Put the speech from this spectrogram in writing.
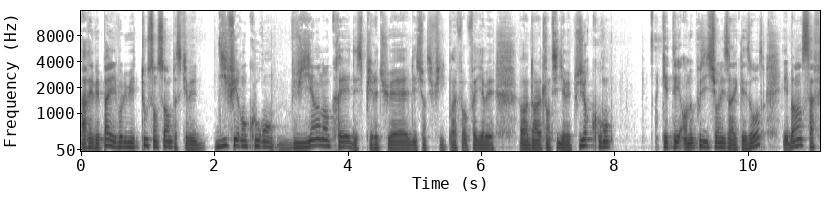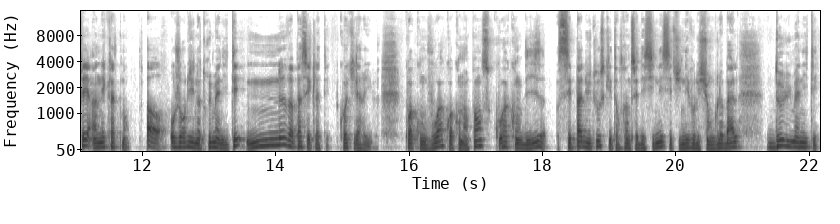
arrivaient pas à évoluer tous ensemble, parce qu'il y avait différents courants bien ancrés, des spirituels, des scientifiques, bref, enfin, il y avait, euh, dans l'Atlantide, il y avait plusieurs courants qui étaient en opposition les uns avec les autres, et ben ça fait un éclatement. Or, aujourd'hui, notre humanité ne va pas s'éclater, quoi qu'il arrive. Quoi qu'on voit, quoi qu'on en pense, quoi qu'on dise, c'est pas du tout ce qui est en train de se dessiner, c'est une évolution globale de l'humanité.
